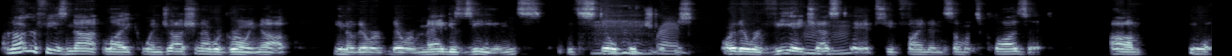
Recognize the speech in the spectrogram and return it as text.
pornography is not like when Josh and I were growing up, you know, there were, there were magazines with still pictures. right or there were VHS mm-hmm. tapes you'd find in someone's closet. Um, you know,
